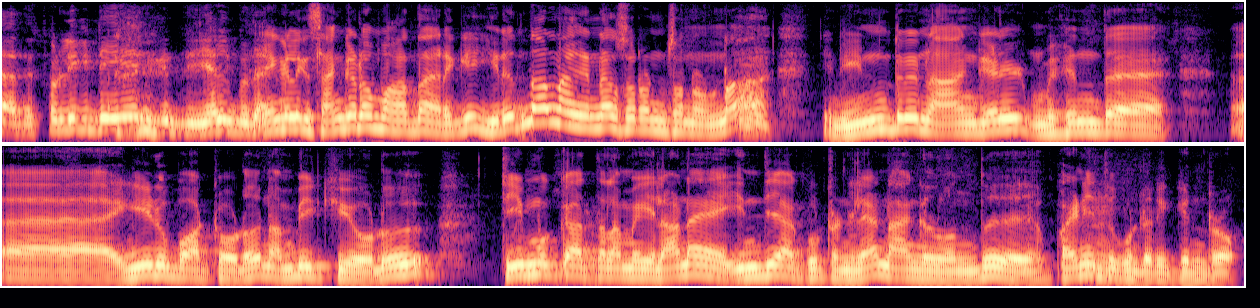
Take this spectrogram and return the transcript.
அது சொல்லிக்கிட்டே இருக்குது இயல்பு எங்களுக்கு சங்கடமாக தான் இருக்கு. இருந்தாலும் நாங்கள் என்ன சொல்றோம்னு சொன்னோம்னா இன்று நாங்கள் மிகுந்த ஈடுபாட்டோடு நம்பிக்கையோடு திமுக தலைமையிலான இந்தியா கூட்டணியில நாங்கள் வந்து பயணித்துக் கொண்டிருக்கின்றோம்.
